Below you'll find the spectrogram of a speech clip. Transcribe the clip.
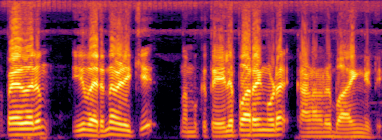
അപ്പോൾ ഏതായാലും ഈ വരുന്ന വഴിക്ക് നമുക്ക് തേയിലപ്പാറയും കൂടെ കാണാനൊരു ഭാഗ്യം കിട്ടി.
